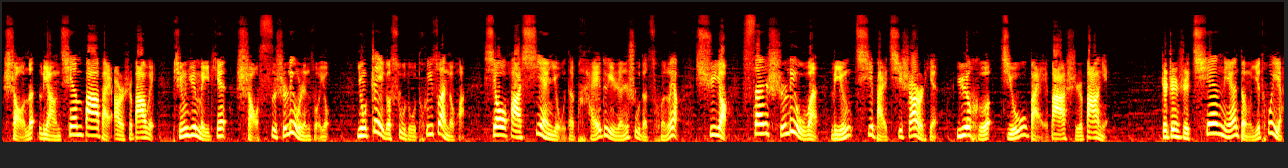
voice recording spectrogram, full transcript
少了两千八百二十八位，平均每天少四十六人左右。用这个速度推算的话，消化现有的排队人数的存量需要三十六万零七百七十二天，约合九百八十八年。这真是千年等一退呀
